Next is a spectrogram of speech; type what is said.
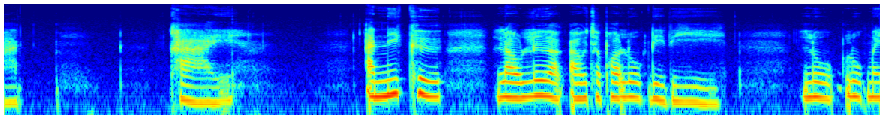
าด ขาย อันนี้คือเราเลือกเอาเฉพาะลูกดีๆ ลูกลูกไม่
